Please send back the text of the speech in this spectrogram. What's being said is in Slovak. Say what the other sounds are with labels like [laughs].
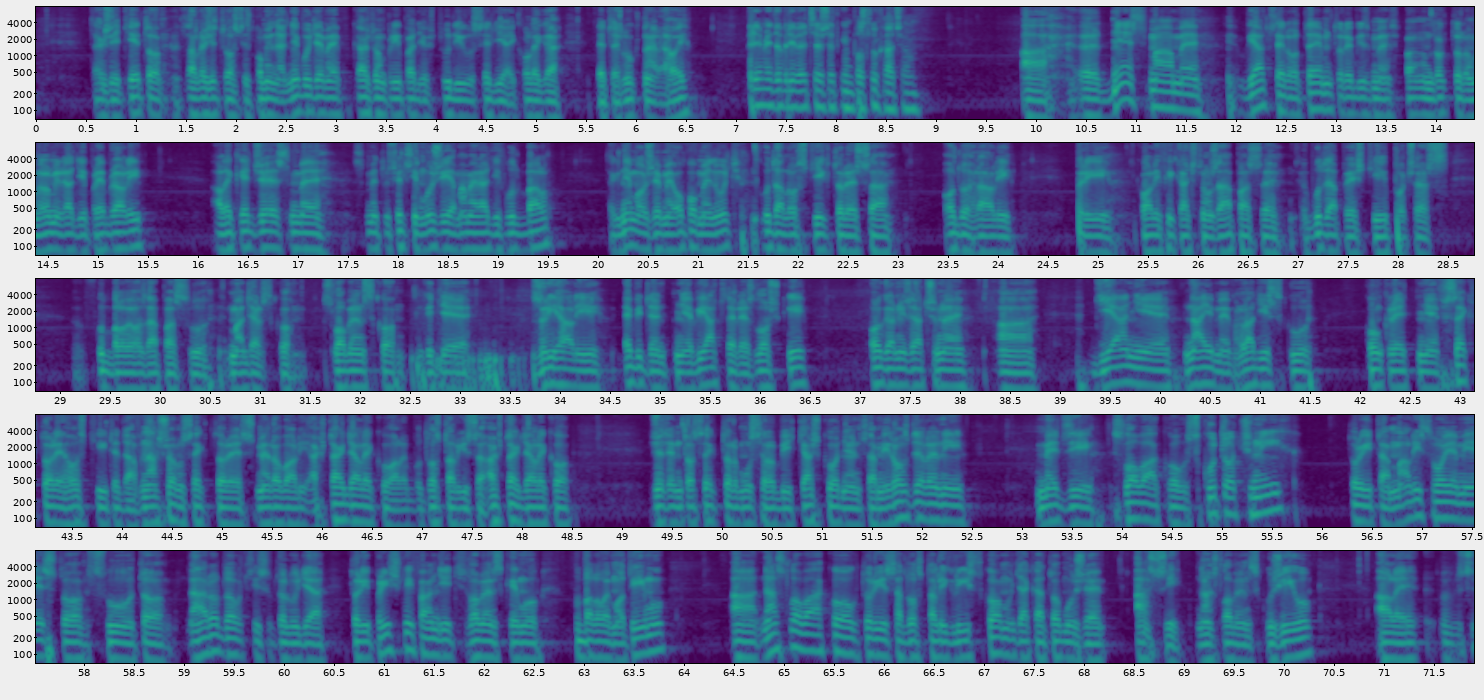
Takže tieto záležitosti spomínať nebudeme. V každom prípade v štúdiu sedí aj kolega Peter Luknár. Ahoj. Príjemný dobrý večer všetkým poslucháčom. A e, dnes máme viacero tém, ktoré by sme s pánom doktorom veľmi radi prebrali, ale keďže sme, sme tu všetci muži a máme radi futbal, tak nemôžeme opomenúť udalosti, ktoré sa odohrali pri kvalifikačnom zápase v Budapešti počas futbalového zápasu Maďarsko-Slovensko, kde zlyhali evidentne viaceré zložky organizačné a dianie najmä v hľadisku, konkrétne v sektore hostí, teda v našom sektore, smerovali až tak ďaleko, alebo dostali sa až tak ďaleko, že tento sektor musel byť ťažko Nemcami rozdelený medzi Slovákov skutočných, ktorí tam mali svoje miesto, sú to národovci, sú to ľudia, ktorí prišli fandiť slovenskému futbalovému týmu a na Slovákov, ktorí sa dostali k lístkom vďaka tomu, že asi na Slovensku žijú, ale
